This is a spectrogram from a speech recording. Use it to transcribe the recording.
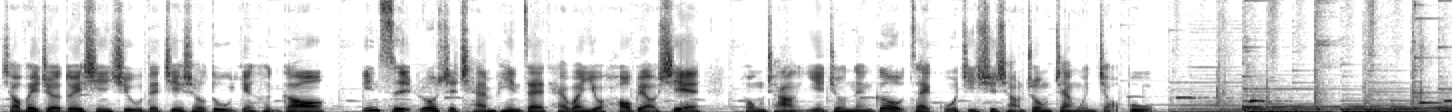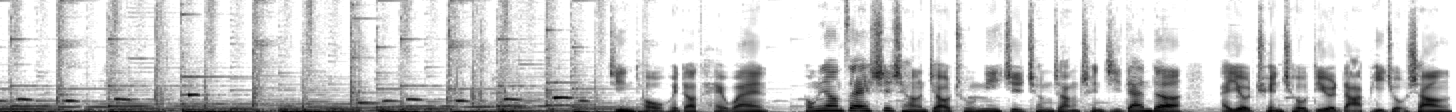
消费者对新事物的接受度也很高。因此，若是产品在台湾有好表现，通常也就能够在国际市场中站稳脚步。镜头回到台湾，同样在市场缴出逆势成长成绩单的，还有全球第二大啤酒商，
